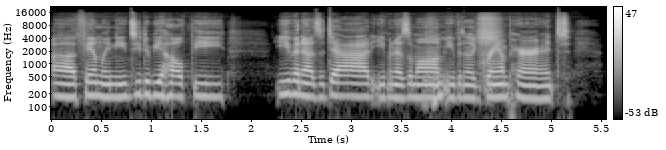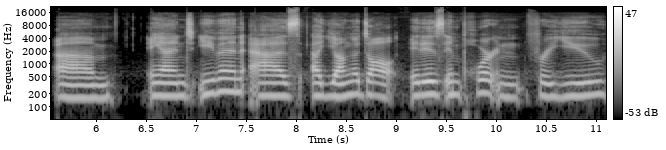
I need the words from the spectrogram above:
uh, family needs you to be healthy, even as a dad, even as a mom, Mm-hmm. even a grandparent, um, and even as a young adult. It is important for you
